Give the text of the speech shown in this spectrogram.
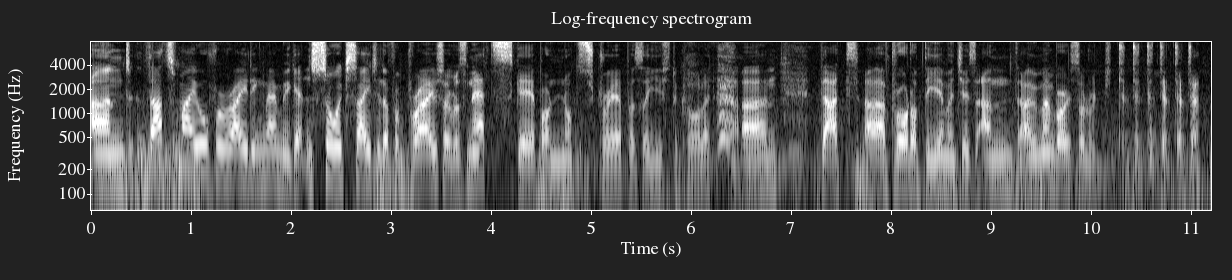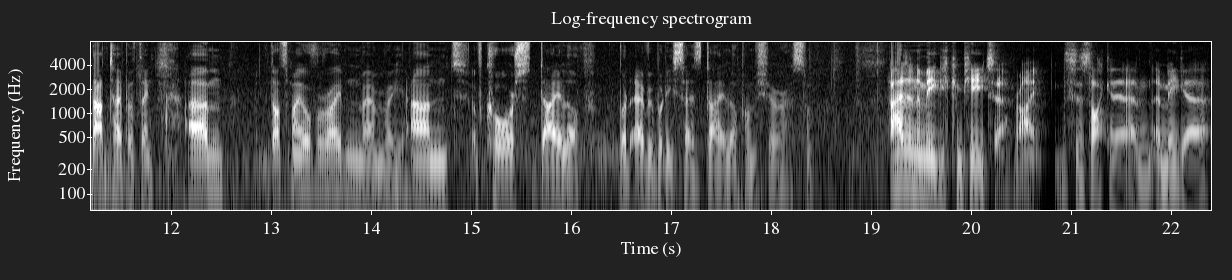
And that's my overriding memory, getting so excited of a browser. It was Netscape or Nutscape as they used to call it, um, that uh, brought up the images. And I remember sort of that type of thing. Um, that's my overriding memory. And of course, dial up, but everybody says dial up, I'm sure. So. I had an Amiga computer, right? This is like an Amiga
